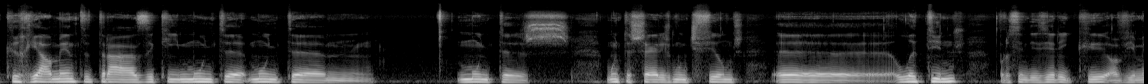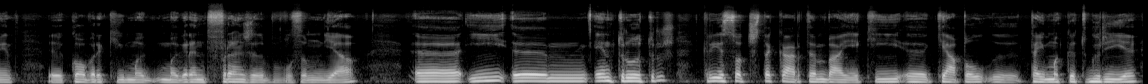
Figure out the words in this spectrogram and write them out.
que realmente traz aqui muita, muita, hum, muitas, muitas séries, muitos filmes uh, latinos, por assim dizer, e que obviamente uh, cobre aqui uma, uma grande franja da população mundial. Uh, e um, entre outros, queria só destacar também aqui uh, que a Apple uh, tem uma categoria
